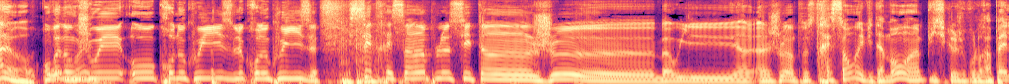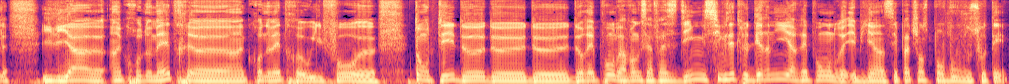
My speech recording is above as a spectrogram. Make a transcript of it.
Alors, on va donc jouer au chrono quiz. Le chrono quiz, c'est très simple. C'est un jeu, euh, bah oui, un, un jeu un peu stressant évidemment, hein, puisque je vous le rappelle, il y a euh, un chronomètre, euh, un chronomètre où il faut tenter de, de de de répondre avant que ça fasse ding. Si vous êtes le dernier à répondre, eh bien, c'est pas de chance pour vous, vous sautez.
